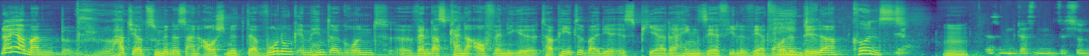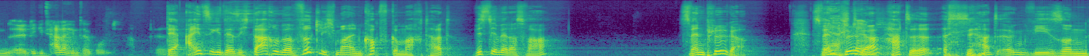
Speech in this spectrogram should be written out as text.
Naja, man äh, hat ja zumindest einen Ausschnitt der Wohnung im Hintergrund. Äh, Wenn das keine aufwendige Tapete bei dir ist, Pierre, da hängen sehr viele wertvolle Band. Bilder. Kunst. Das ist, ein, das ist, ein, das ist so ein äh, digitaler Hintergrund. Der Einzige, der sich darüber wirklich mal einen Kopf gemacht hat, wisst ihr, wer das war? Sven Plöger. Sven Ja, Plöger stimmt. hatte, der hat irgendwie so ein,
